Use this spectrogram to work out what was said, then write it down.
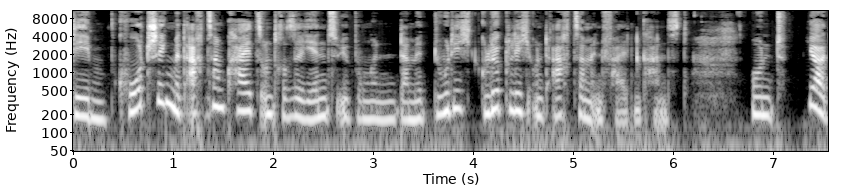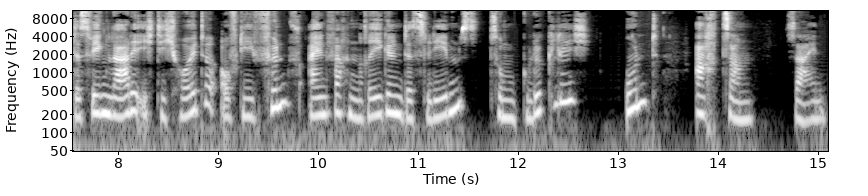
dem Coaching mit Achtsamkeits- und Resilienzübungen, damit du dich glücklich und achtsam entfalten kannst. Und ja, deswegen lade ich dich heute auf die fünf einfachen Regeln des Lebens zum glücklich und achtsam sein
